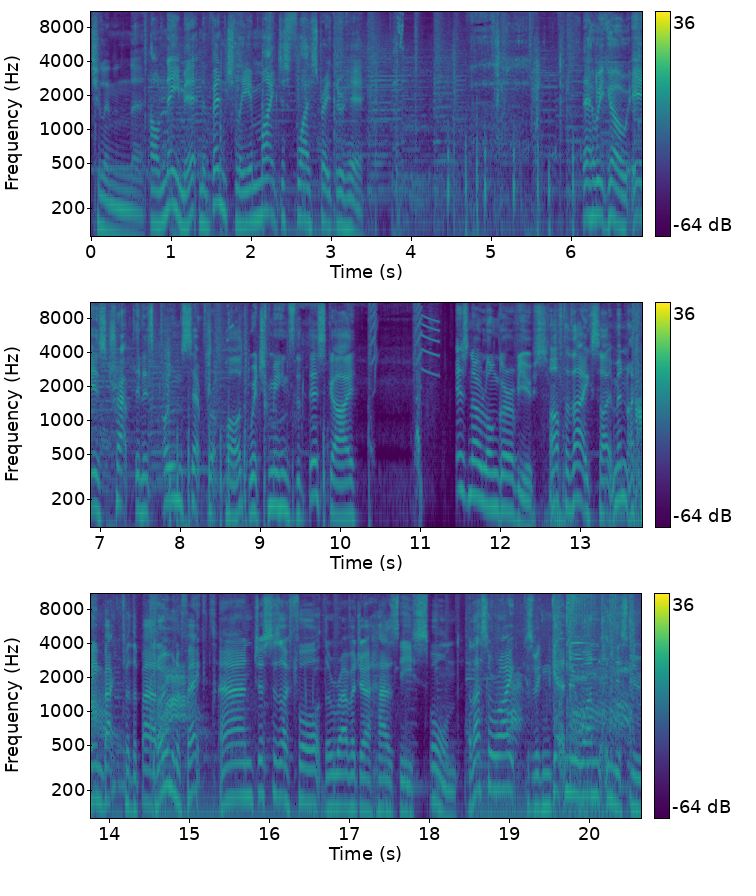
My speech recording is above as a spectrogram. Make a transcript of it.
chilling in there. I'll name it, and eventually it might just fly straight through here. There we go. It is trapped in its own separate pod, which means that this guy is no longer of use. After that excitement, I came back for the bad omen effect, and just as I thought, the Ravager has despawned. But that's alright, because we can get a new one in this new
